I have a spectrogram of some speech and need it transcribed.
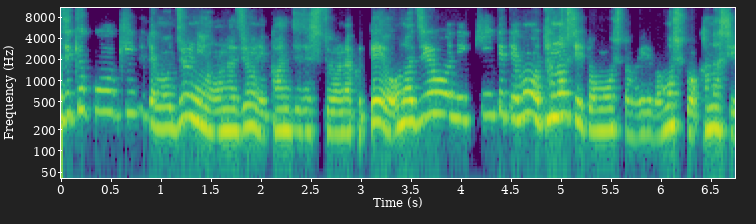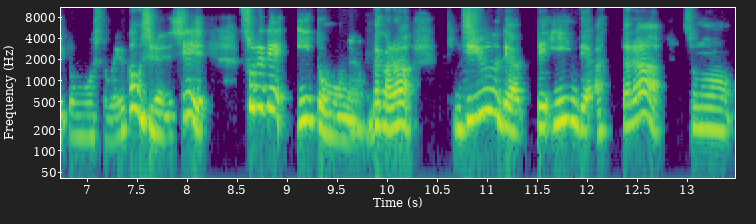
じ曲を聴いてても10人同じように感じる必要はなくて同じように聴いてても楽しいと思う人もいればもしくは悲しいと思う人もいるかもしれないしそれでいいと思うのよ。だから自由であっていいんであったらその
